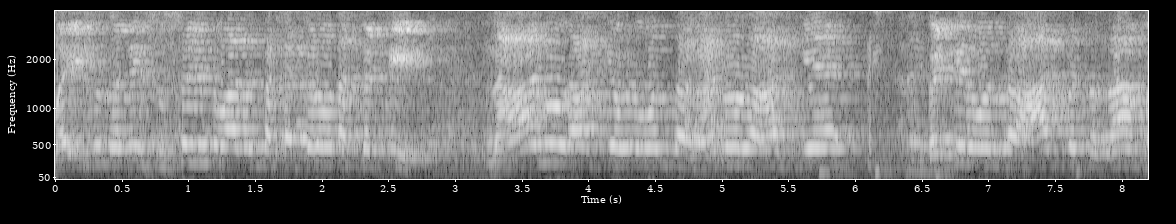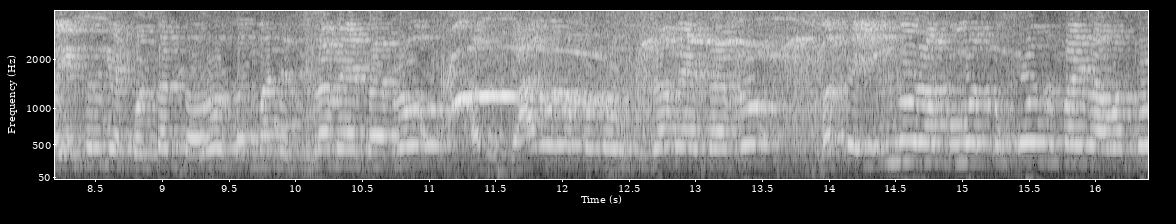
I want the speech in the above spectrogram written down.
ಮೈಸೂರಿನಲ್ಲಿ ಸುಸಜ್ಜಿತವಾದಂತ ಕಟ್ಟಡವನ್ನ ಕಟ್ಟಿ ನಾನೂರು ಹಾಸಿಗೆ ಉಳುವಂತ ನಾನೂರು ಹಾಸಿಗೆ ಬೆಟ್ಟಿರುವಂತ ಹಾಸ್ಪಿಟಲ್ ಮೈಸೂರಿಗೆ ಕೊಟ್ಟಂತವರು ಸನ್ಮಾನ್ಯ ಸಿದ್ದರಾಮಯ್ಯ ಸಾಹೇಬರು, ಅದು ಜಾಗವನ್ನು ಕೊಟ್ಟವರು ಸಿದ್ದರಾಮಯ್ಯ ಸಾಹೇಬರು, ಮತ್ತೆ ಇನ್ನೂರ ಮೂವತ್ತು ಕೋಟಿ ರೂಪಾಯಿನ ಅವತ್ತು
